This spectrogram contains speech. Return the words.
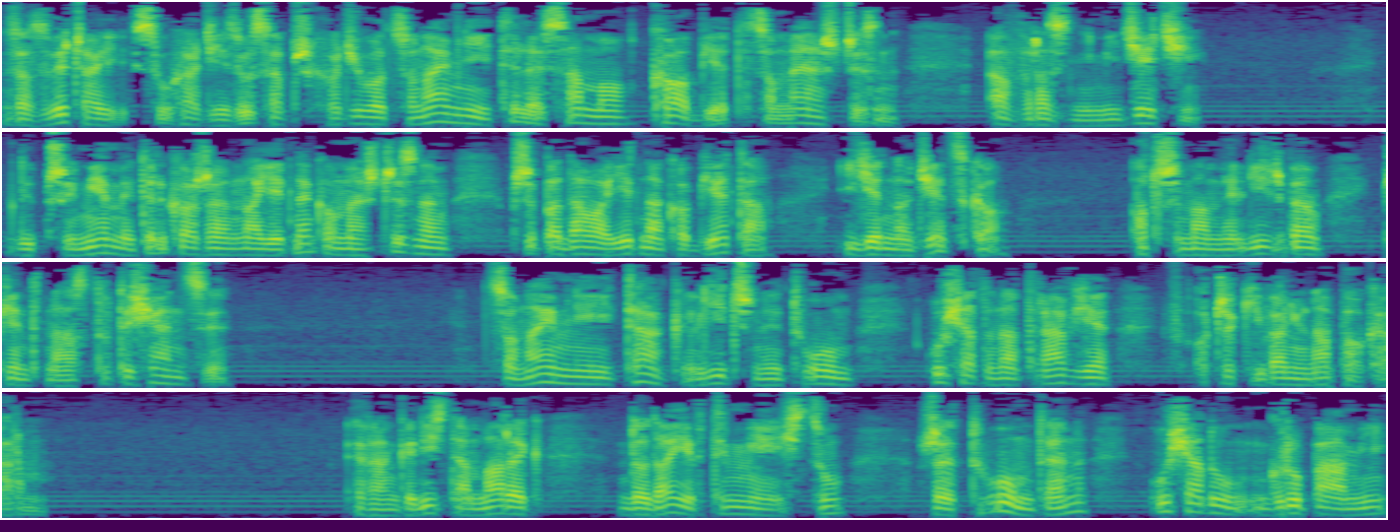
Zazwyczaj słuchać Jezusa przychodziło co najmniej tyle samo kobiet, co mężczyzn, a wraz z nimi dzieci. Gdy przyjmiemy tylko, że na jednego mężczyznę przypadała jedna kobieta i jedno dziecko, otrzymamy liczbę piętnastu tysięcy. Co najmniej tak liczny tłum usiadł na trawie w oczekiwaniu na pokarm. Ewangelista Marek dodaje w tym miejscu, że tłum ten usiadł grupami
